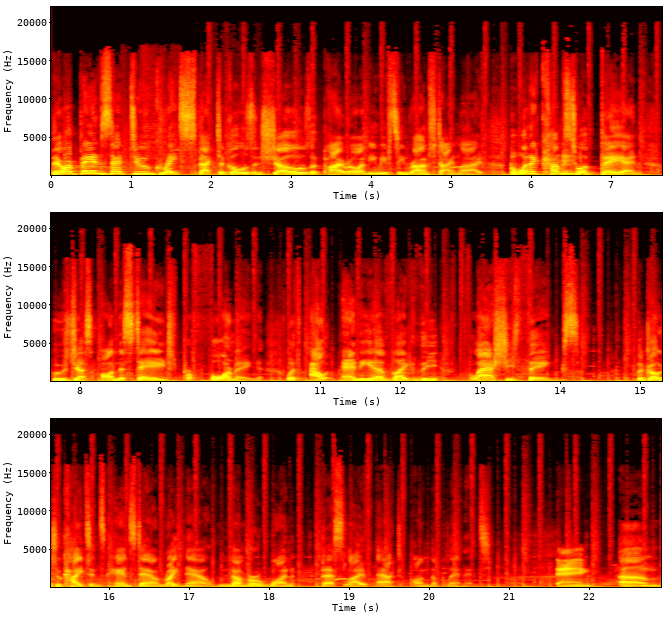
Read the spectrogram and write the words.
There are bands that do great spectacles and shows with pyro. I mean, we've seen Rammstein live. But when it comes to a band who's just on the stage performing without any of like the flashy things, the Goju Kaitenz, hands down, right now, number one best live act on the planet. Dang. Um,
